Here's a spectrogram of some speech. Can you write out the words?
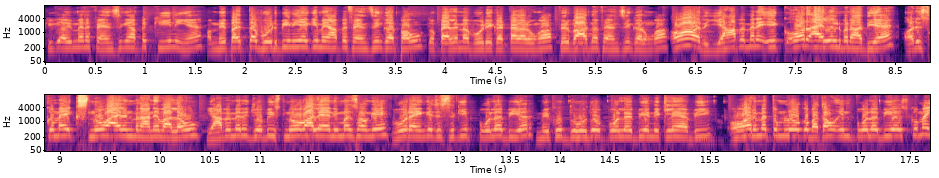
क्योंकि अभी मैंने फेंसिंग यहाँ पे की नहीं है, और मेरे पास इतना वुड भी नहीं है कि मैं यहाँ पे फेंसिंग कर पाऊँ तो पहले मैं वुड इकट्ठा करूँगा, फिर बाद में फेंसिंग करूँगा। और यहाँ पे मैंने एक और आइलैंड बना दिया है, और इसको मैं एक स्नो आइलैंड बनाने वाला हूँ। यहाँ पे मेरे जो भी स्नो वाले एनिमल्स होंगे, वो रहेंगे, जैसे की पोलर बियर मेरे को दो दो पोलर बियर निकले अभी। और मैं तुम लोगों को बताऊँ, इन पोलर बियर को मैं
